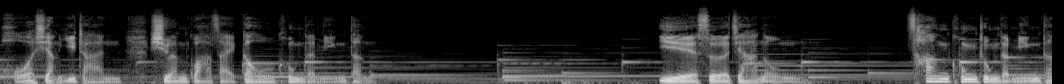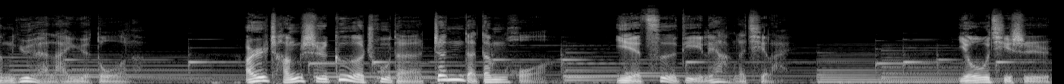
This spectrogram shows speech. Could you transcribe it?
活像一盏悬挂在高空的明灯。夜色加浓。苍空中的明灯越来越多了，而城市各处的真的灯火也次第亮了起来。尤其是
